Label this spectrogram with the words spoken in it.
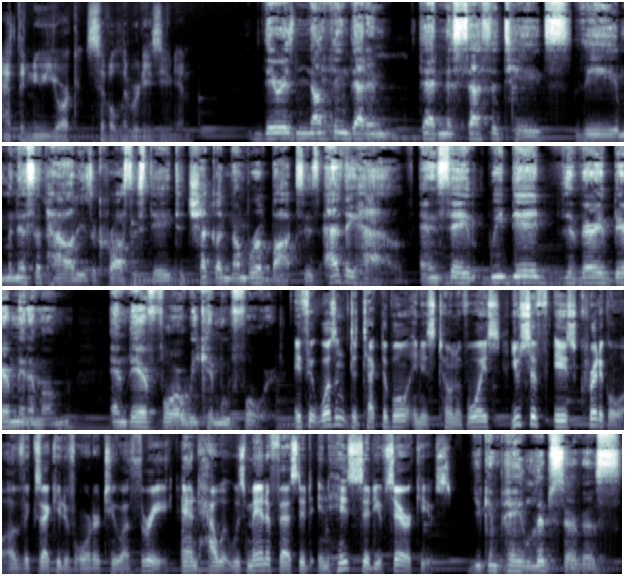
at the New York Civil Liberties Union. There is nothing that, in, that necessitates the municipalities across the state to check a number of boxes, as they have, and say, we did the very bare minimum and therefore we can move forward. If it wasn't detectable in his tone of voice, Yusuf is critical of Executive Order 203 and how it was manifested in his city of Syracuse. You can pay lip service,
